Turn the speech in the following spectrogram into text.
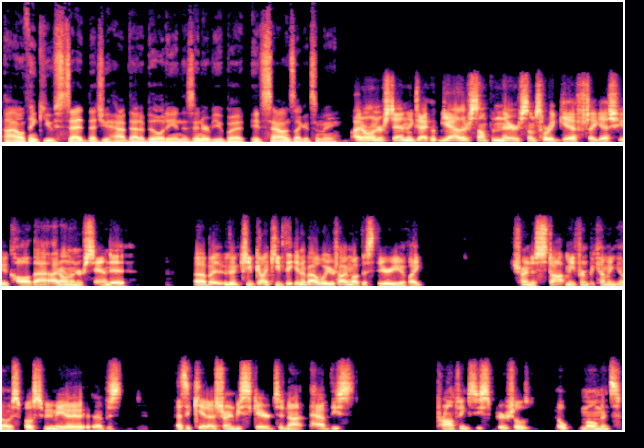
I don't think you've said that you have that ability in this interview, but it sounds like it to me. I don't understand exactly. Yeah, there's something there, some sort of gift, I guess you could call it that. I don't understand it. Uh, but keep going, keep thinking about what you're talking about. This theory of like trying to stop me from becoming who I was supposed to be. Maybe I, I was, as a kid, I was trying to be scared to not have these promptings, these spiritual moments.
